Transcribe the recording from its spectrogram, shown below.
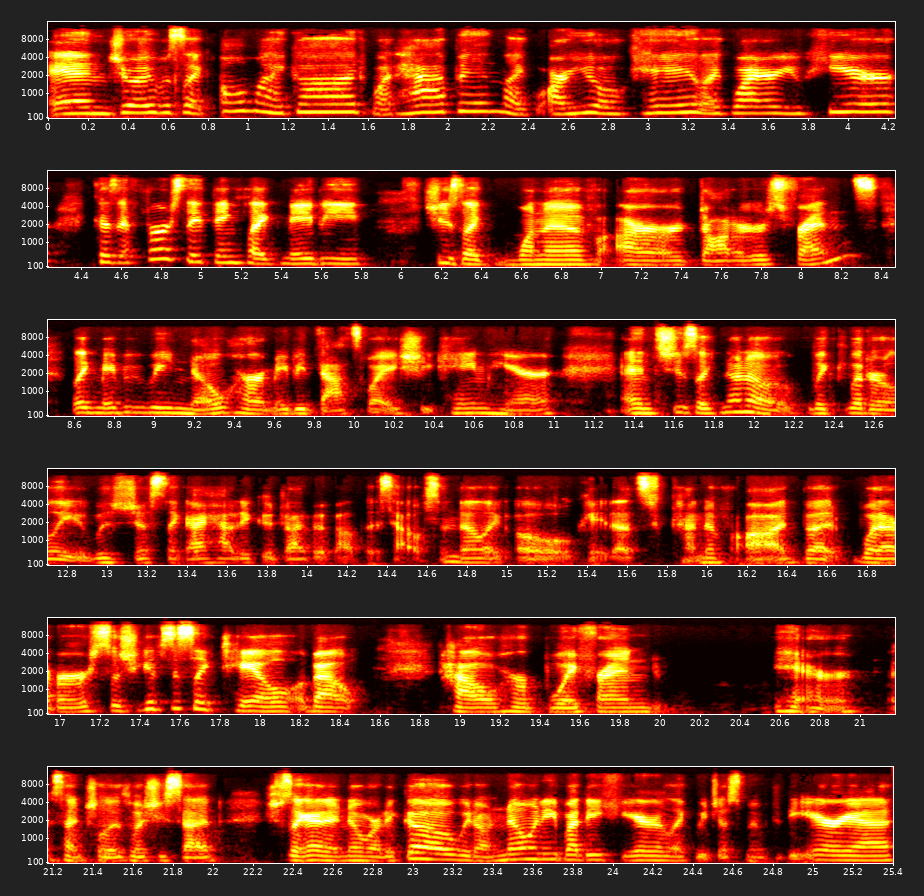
and Joy was like, Oh my God, what happened? Like, are you okay? Like, why are you here? Because at first they think like maybe she's like one of our daughter's friends. Like, maybe we know her. Maybe that's why she came here. And she's like, No, no, like literally, it was just like I had a good vibe about this house. And they're like, Oh, okay, that's kind of odd, but whatever. So she gives this like tale about how her boyfriend hit her essentially is what she said she's like i didn't know where to go we don't know anybody here like we just moved to the area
